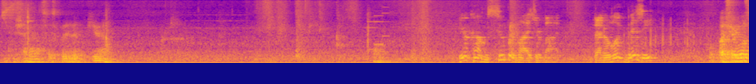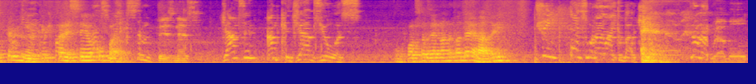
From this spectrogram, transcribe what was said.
Deixa eu essas coisas aqui, ó. Here comes Supervisor Bot. Better look busy. Opa, chegou o supervisor. Tem que parecer ocupado. some business. Johnson, I'm the job's yours. Não posso fazer nada pra dar errado, hein? See, that's what I like about you. You're a Rebel,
